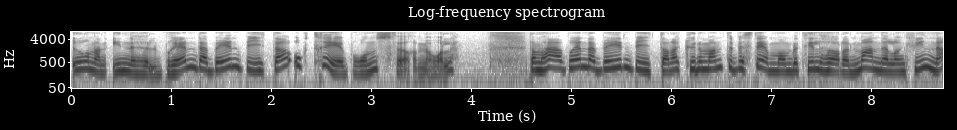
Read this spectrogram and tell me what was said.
urnan innehöll brända benbitar och tre bronsföremål. De här brända benbitarna kunde man inte bestämma om det tillhörde en man eller en kvinna.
